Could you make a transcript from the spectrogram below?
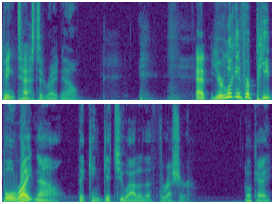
being tested right now. At You're looking for people right now that can get you out of the thresher. Okay?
